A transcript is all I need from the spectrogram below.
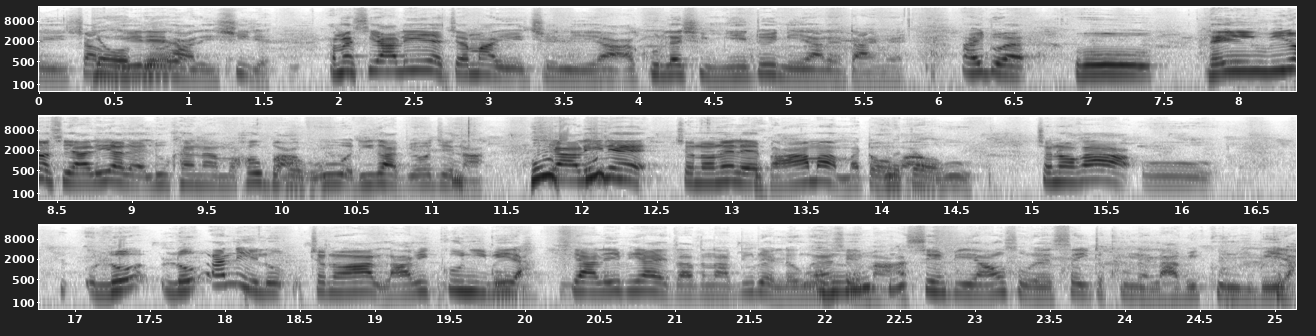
လေးရှောက်ရေးတဲ့ဟာတွေရှိတယ်ဒါပေမဲ့ဆရာလေးရဲ့ကျမ်းမာကြီးအခြေအနေကအခုလက်ရှိမြင်တွေ့နေရတဲ့အတိုင်းပဲအဲ့ဒီတော့ဟိုလိန်ပြီးတော့ဆရာလေးကလည်းအလူခန္ဓာမဟုတ်ပါဘူးအဓိကပြောချင်တာ ဆရာလေးနဲ့ကျွန်တော်နဲ့လည်းဘာမှမတော်ပါဘူးကျွန်တော်ကဟိုလိုလိုအပ်နေလို့ကျွန်တော်ကလာပြီးကူညီပေးတာဆရာလေးဖះရဲ့သာသနာပြုတဲ့လုပ်ငန်းစဉ်မှာအဆင်ပြေအောင်ဆိုတဲ့စိတ်တစ်ခုနဲ့လာပြီးကူညီပေးတာ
